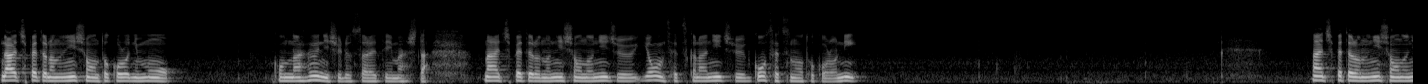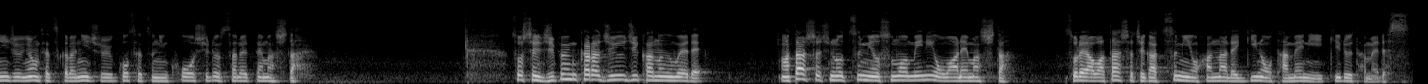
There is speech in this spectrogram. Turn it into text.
第一ペテロの2章のところにもこんなふうに記されていました。第一ペテロの2章の24節から25節のところに第一ペテロの2章の24節から25節にこう記されてました。そして自分から十字架の上で私たちの罪をその身に追われました。それは私たちが罪を離れ義のために生きるためです。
